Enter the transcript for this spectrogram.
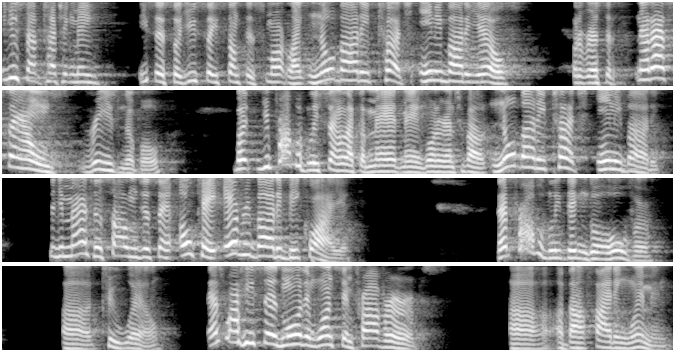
You stop touching me. He says, so you say something smart like, nobody touch anybody else for the rest of. Now that sounds reasonable, but you probably sound like a madman going around about nobody touch anybody. Can you imagine Solomon just saying, okay, everybody be quiet? That probably didn't go over uh, too well. That's why he says more than once in Proverbs uh, about fighting women.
